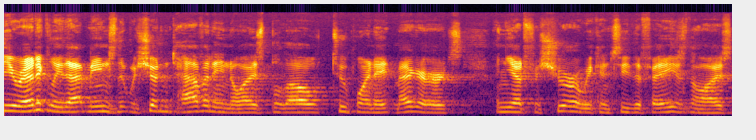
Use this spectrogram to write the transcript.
Theoretically, that means that we shouldn't have any noise below 2.8 megahertz, and yet for sure we can see the phase noise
